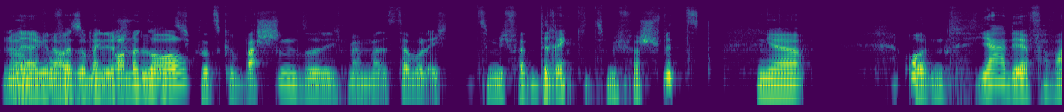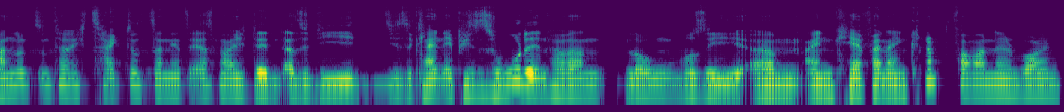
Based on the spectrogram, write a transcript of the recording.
Ne? Ja, genau. Professor so McGonagall. sich kurz gewaschen. So, ich meine, man ist da wohl echt ziemlich verdreckt und ziemlich verschwitzt. Ja, Und ja, der Verwandlungsunterricht zeigt uns dann jetzt erstmal, den, also die, diese kleine Episode in Verwandlung, wo sie ähm, einen Käfer in einen Knopf verwandeln wollen,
